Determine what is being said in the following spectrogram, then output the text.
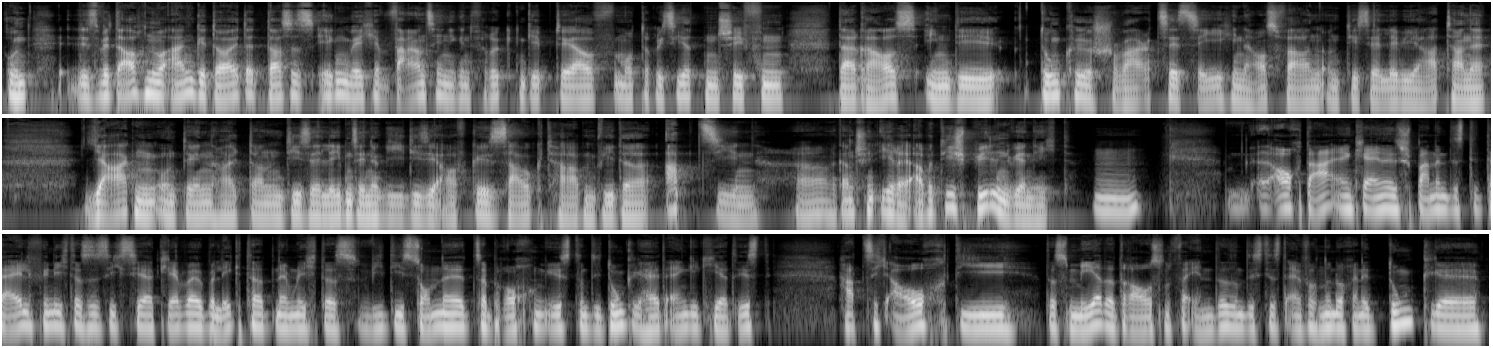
Und es wird auch nur angedeutet, dass es irgendwelche wahnsinnigen Verrückten gibt, die auf motorisierten Schiffen da raus in die dunkelschwarze See hinausfahren und diese Leviathane jagen und denen halt dann diese Lebensenergie, die sie aufgesaugt haben, wieder abziehen. Ja, ganz schön irre. Aber die spielen wir nicht. Mhm. Auch da ein kleines spannendes Detail finde ich, dass er sich sehr clever überlegt hat, nämlich dass wie die Sonne zerbrochen ist und die Dunkelheit eingekehrt ist, hat sich auch die, das Meer da draußen verändert und ist jetzt einfach nur noch eine dunkle,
